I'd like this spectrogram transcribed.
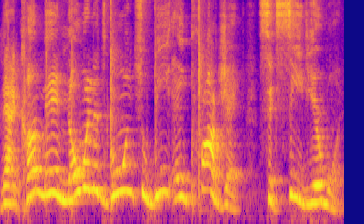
that come in knowing it's going to be a project succeed year one?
